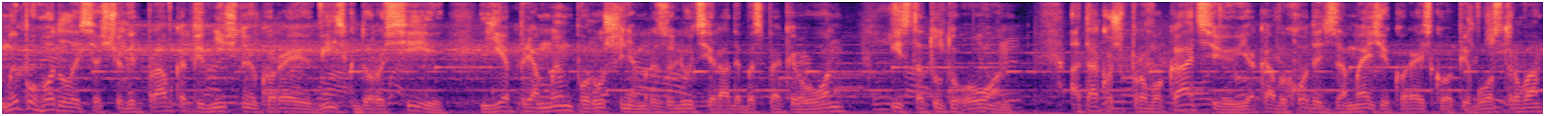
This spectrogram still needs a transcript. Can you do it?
Ми погодилися, що відправка Північною Кореєю військ до Росії є прямим порушенням резолюції Ради безпеки ООН і статуту ООН, а також провокацією, яка виходить за межі Корейського півострова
